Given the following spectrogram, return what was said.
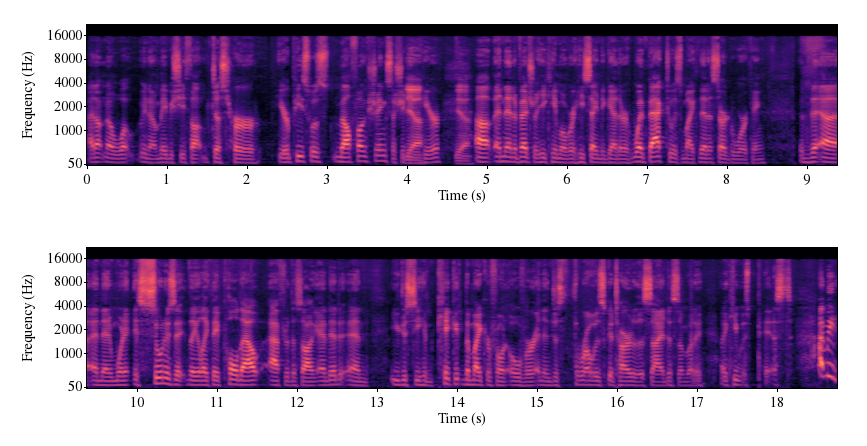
I don't know what you know maybe she thought just her earpiece was malfunctioning, so she didn't Yeah, hear. yeah. Uh, and then eventually he came over, he sang together, went back to his mic, then it started working. The, uh, and then when it, as soon as it, they like they pulled out after the song ended, and you just see him kick the microphone over and then just throw his guitar to the side to somebody. Like he was pissed. I mean,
